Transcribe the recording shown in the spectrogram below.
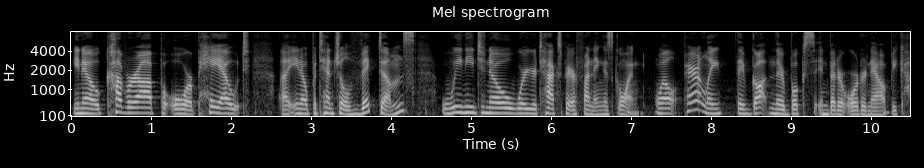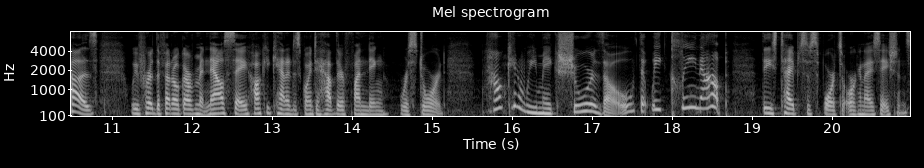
you know, cover up or pay out, uh, you know, potential victims. We need to know where your taxpayer funding is going. Well, apparently they've gotten their books in better order now because we've heard the federal government now say Hockey Canada is going to have their funding restored. How can we make sure, though, that we clean up these types of sports organizations.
